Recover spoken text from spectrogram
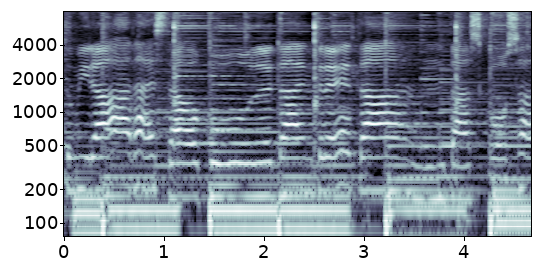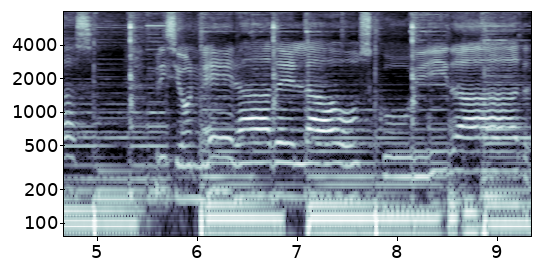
Tu mirada está oculta entre tantas cosas, prisionera de la oscuridad.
